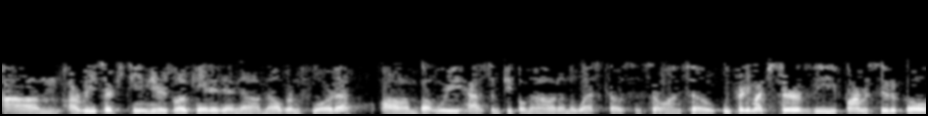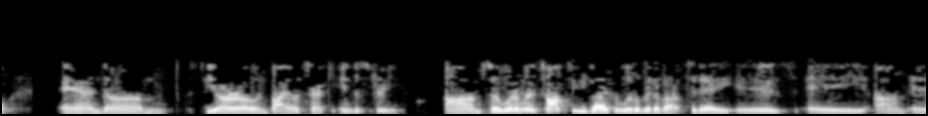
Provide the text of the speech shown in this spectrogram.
Um, our research team here is located in uh, Melbourne, Florida, um, but we have some people now out on the West Coast and so on. So we pretty much serve the pharmaceutical and um, CRO and biotech industry. Um, so what I'm going to talk to you guys a little bit about today is a, um, a,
